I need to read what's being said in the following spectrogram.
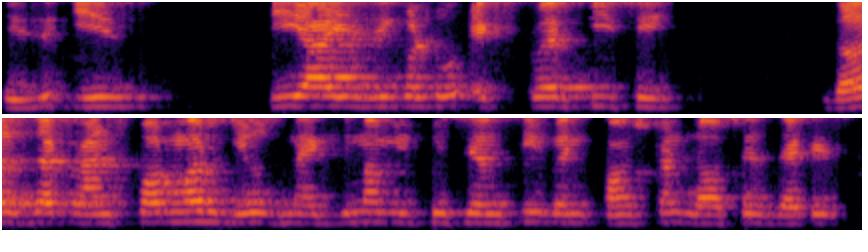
is, is EI is equal to x square PC. Thus the transformer gives maximum efficiency when constant losses that is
